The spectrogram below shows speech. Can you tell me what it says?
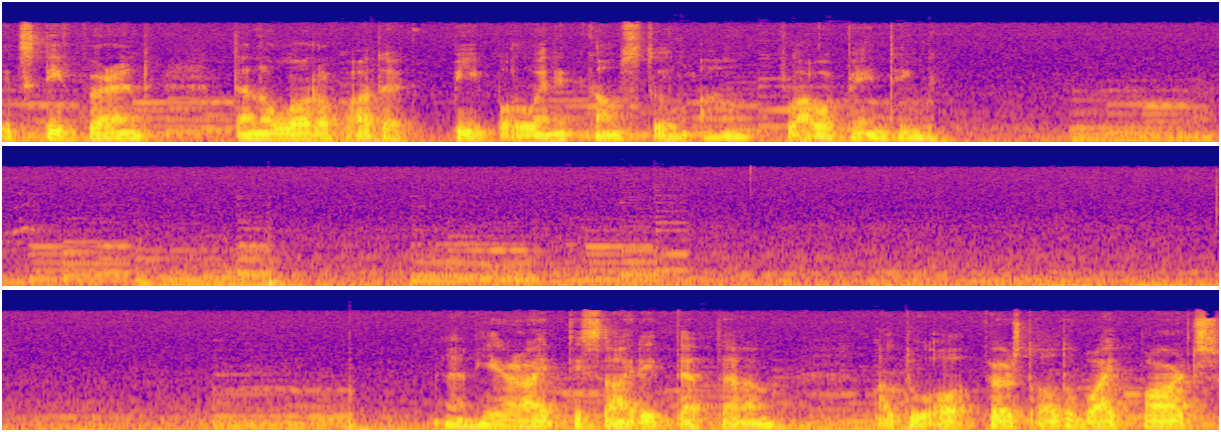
it's different than a lot of other people when it comes to uh, flower painting. And here I decided that um, I'll do all, first all the white parts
